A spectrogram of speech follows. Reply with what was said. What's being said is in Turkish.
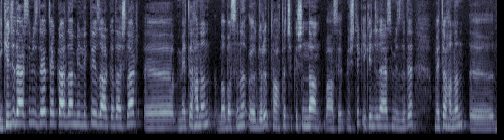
İkinci dersimizde tekrardan birlikteyiz arkadaşlar. Ee, Metehan'ın babasını öldürüp tahta çıkışından bahsetmiştik. İkinci dersimizde de Metehan'ın e,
